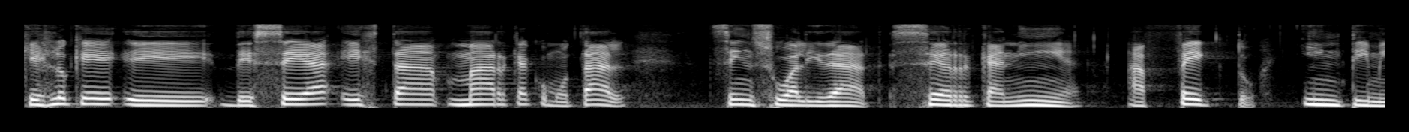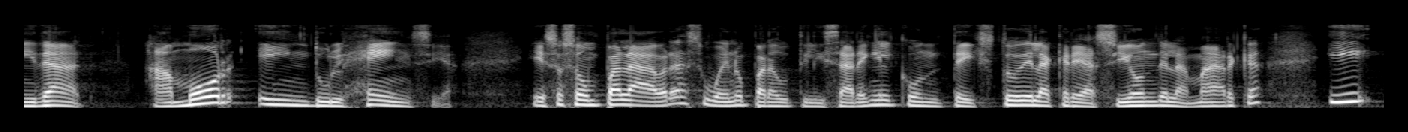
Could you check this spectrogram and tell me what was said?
¿Qué es lo que eh, desea esta marca como tal? Sensualidad, cercanía, afecto, intimidad, amor e indulgencia. Esas son palabras, bueno, para utilizar en el contexto de la creación de la marca y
